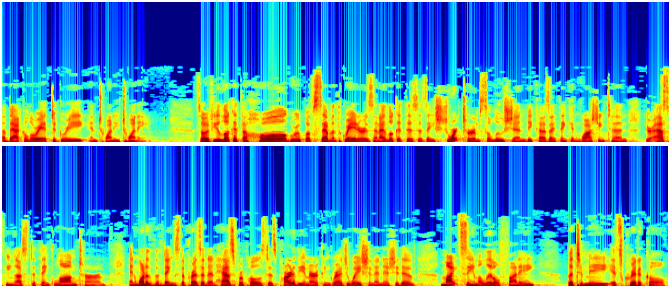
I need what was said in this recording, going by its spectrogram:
a baccalaureate degree in 2020. So if you look at the whole group of seventh graders, and I look at this as a short term solution because I think in Washington you're asking us to think long term. And one of the things the president has proposed as part of the American Graduation Initiative might seem a little funny, but to me it's critical.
